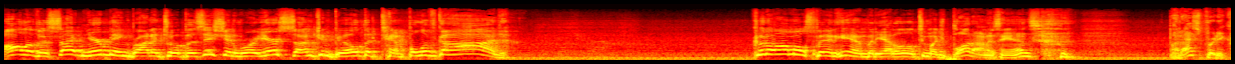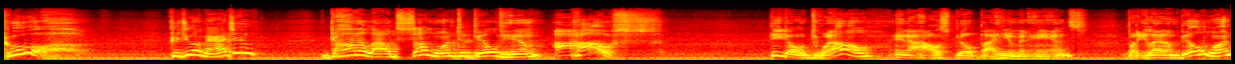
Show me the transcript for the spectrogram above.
all of a sudden you're being brought into a position where your son can build the temple of God. Could have almost been him, but he had a little too much blood on his hands. but that's pretty cool. Could you imagine? God allowed someone to build him a house. He don't dwell in a house built by human hands, but he let him build one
